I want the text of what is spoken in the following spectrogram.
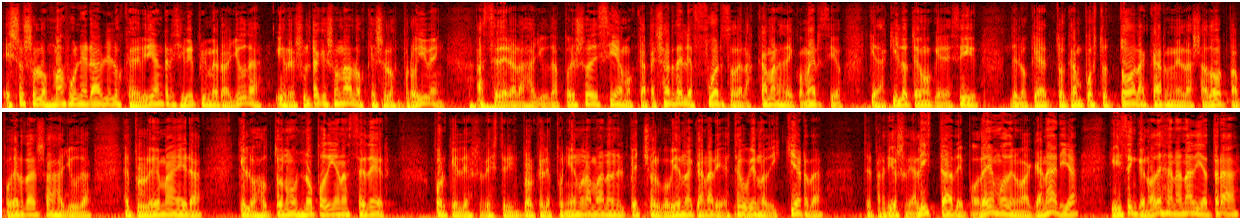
esos son los más vulnerables los que deberían recibir primero ayuda y resulta que son a los que se los prohíben acceder a las ayudas. Por eso decíamos que a pesar del esfuerzo de las cámaras de comercio, que de aquí lo tengo que decir, de lo que, han puesto toda la carne en el asador para poder dar esas ayudas, el problema era que los autónomos no podían acceder porque les ponían una mano en el pecho el gobierno de Canarias, este gobierno de izquierda, del Partido Socialista, de Podemos, de Nueva Canaria, que dicen que no dejan a nadie atrás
